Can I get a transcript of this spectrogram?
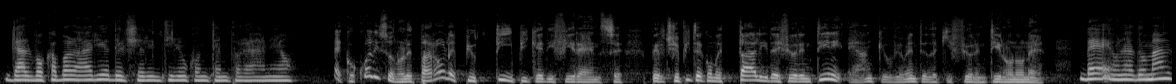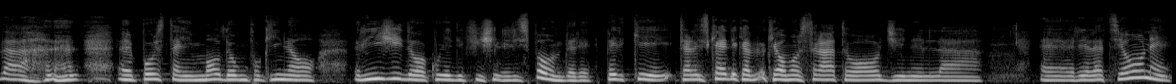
dal vocabolario del fiorentino contemporaneo. Ecco, quali sono le parole più tipiche di Firenze, percepite come tali dai fiorentini e anche ovviamente da chi fiorentino non è? Beh, è una domanda eh, posta in modo un pochino rigido a cui è difficile rispondere, perché tra le schede che, che ho mostrato oggi nella eh, relazione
